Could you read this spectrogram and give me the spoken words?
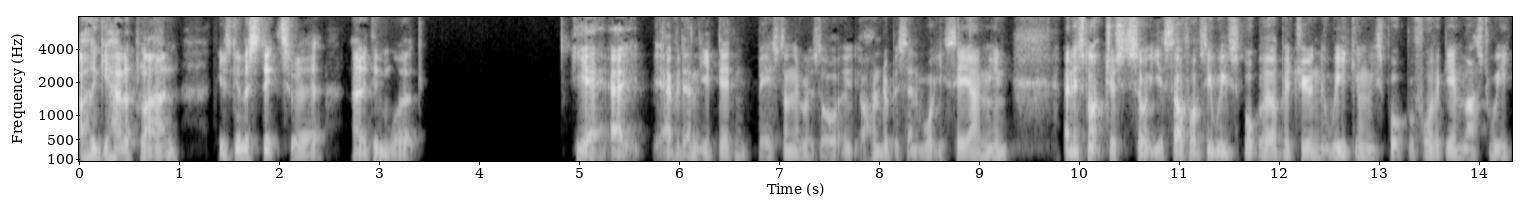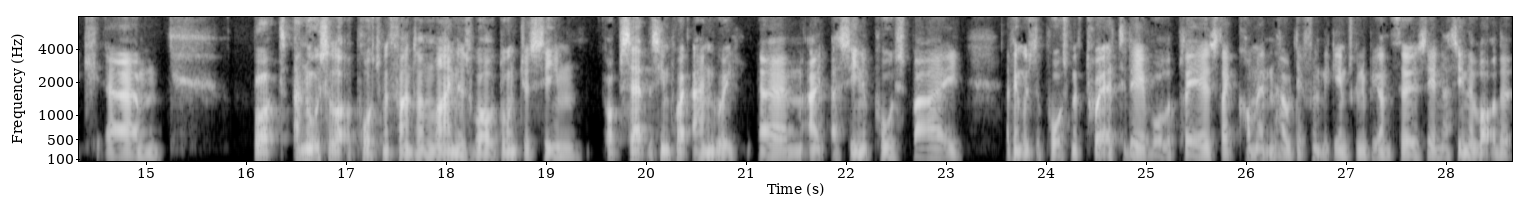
I think he had a plan. He was going to stick to it, and it didn't work. Yeah, uh, evidently it didn't, based on the result. 100% what you say. I mean, and it's not just so yourself. Obviously, we've spoke a little bit during the week, and we spoke before the game last week. Um, but I notice a lot of Portsmouth fans online as well don't just seem upset. They seem quite angry. Um, I, I seen a post by, I think it was the Portsmouth Twitter today of all the players like commenting how different the game's going to be on Thursday, and I seen a lot of the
